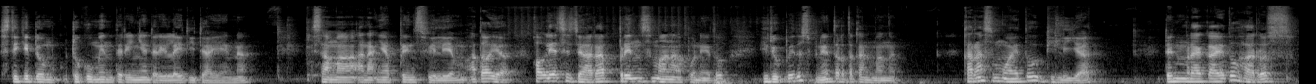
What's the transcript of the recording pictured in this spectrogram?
sedikit dom- dokumenterinya dari Lady Diana sama anaknya Prince William atau ya kalau lihat sejarah Prince mana pun itu hidupnya itu sebenarnya tertekan banget. Karena semua itu dilihat dan mereka itu harus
